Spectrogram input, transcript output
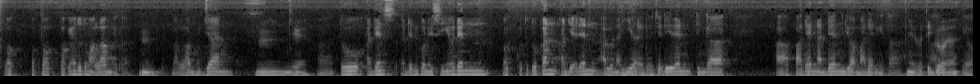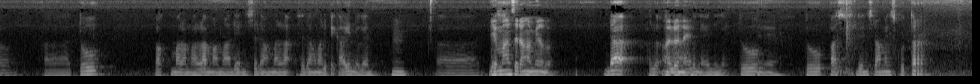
waktunya itu tuh malam gitu. Hmm. malam hujan. Hmm iya. Nah, tuh aden aden kondisinya den waktu itu kan adik aden alun air ada. Jadi den tinggal apa den aden juga sama aden gitu. Iya, ketiga ya. yo eh, tuh waktu malam-malam mama aden sedang mala, sedang malipek kain tuh kan. Hmm. Eh, dia emang sedang hamil kok ndak alun Alun ya? alun alun lah tuh iya. tuh pas den sedang main skuter.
